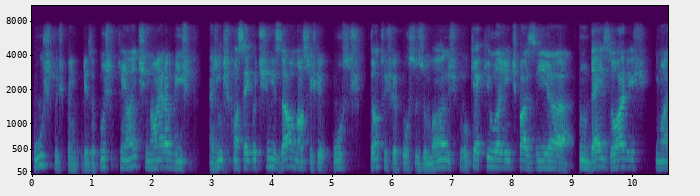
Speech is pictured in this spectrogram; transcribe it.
custos para a empresa, custos que antes não era visto. A gente consegue otimizar os nossos recursos, tanto os recursos humanos, o que aquilo a gente fazia com 10 horas, uma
